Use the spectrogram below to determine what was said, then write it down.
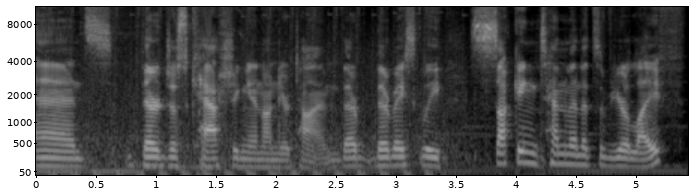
and they're just cashing in on your time. They're they're basically sucking 10 minutes of your life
